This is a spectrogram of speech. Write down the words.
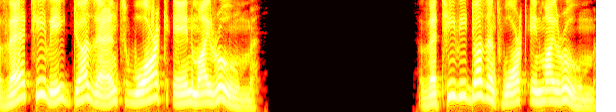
The TV doesn't work in my room. The TV doesn't work in my room.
